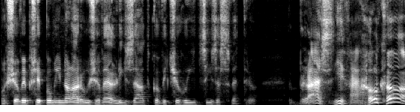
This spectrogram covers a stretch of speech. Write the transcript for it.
Mošovi připomínala růžové lízátko vyčuhující ze svetru. Bláznivá holko,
